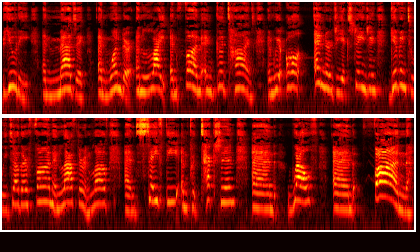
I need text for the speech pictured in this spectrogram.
beauty and magic and wonder and light and fun and good times. And we're all energy exchanging, giving to each other fun and laughter and love and safety and protection and wealth and fun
